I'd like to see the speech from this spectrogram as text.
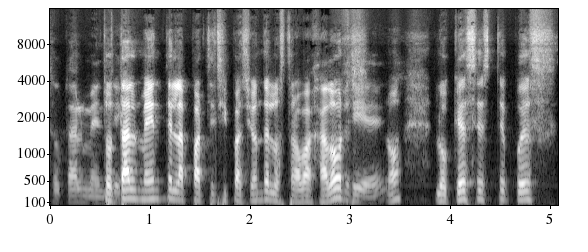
Totalmente. totalmente la participación de los trabajadores. ¿no? Lo que es este, pues,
